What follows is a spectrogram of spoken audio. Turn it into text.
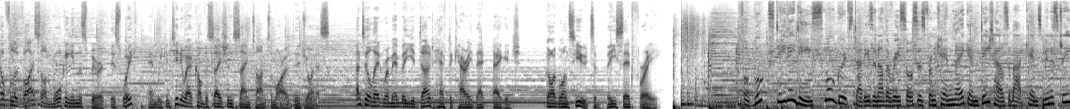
Helpful advice on walking in the Spirit this week, and we continue our conversation same time tomorrow. Do join us. Until then, remember you don't have to carry that baggage. God wants you to be set free. For books, DVDs, small group studies, and other resources from Ken Legg and details about Ken's ministry,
